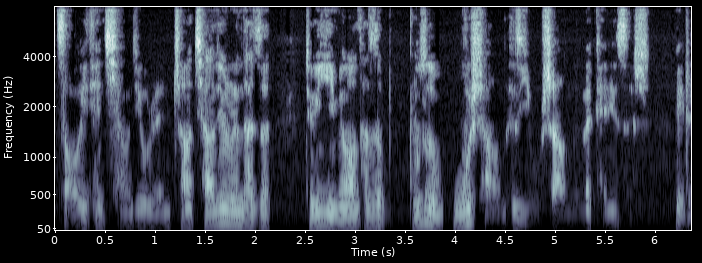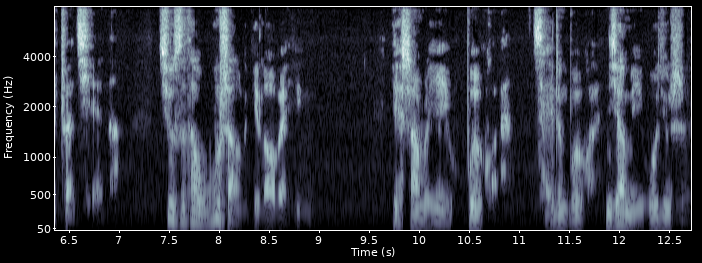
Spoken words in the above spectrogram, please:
早一天抢救人，抢抢救人，他是这个疫苗，他是不是无伤的，是有伤的，那肯定是为了赚钱的。就是他无伤的给老百姓，也上面也有拨款，财政拨款。你像美国就是，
